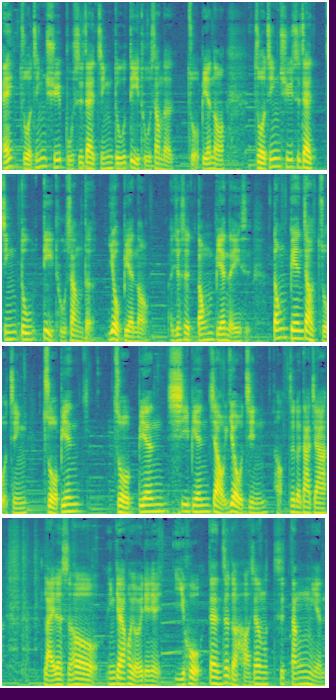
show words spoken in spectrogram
诶，左京区不是在京都地图上的左边哦。左京区是在京都地图上的右边哦，也就是东边的意思。东边叫左京，左边左边西边叫右京。好，这个大家来的时候应该会有一点点疑惑，但这个好像是当年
